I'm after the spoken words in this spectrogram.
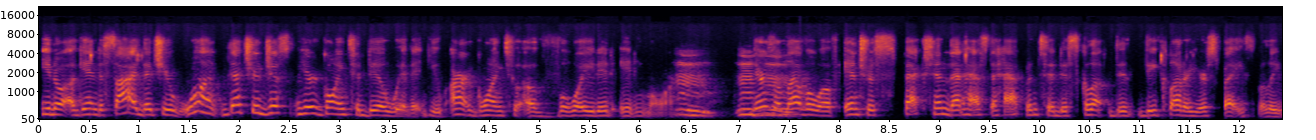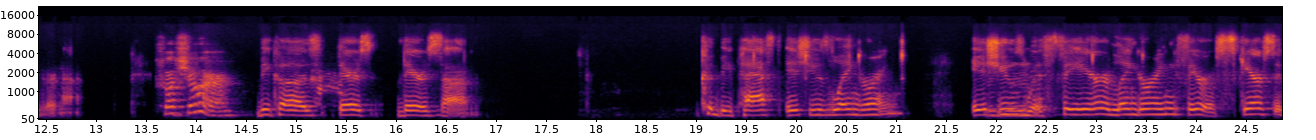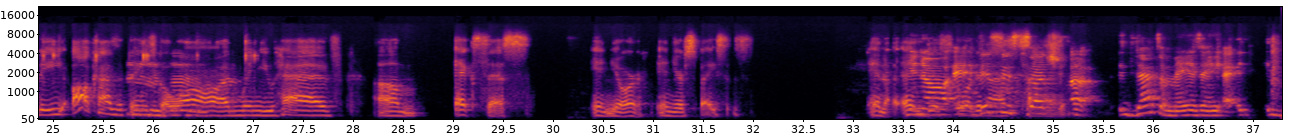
you know again decide that you're one that you're just you're going to deal with it you aren't going to avoid it anymore mm, mm-hmm. there's a level of introspection that has to happen to discl- de- declutter your space believe it or not for sure because there's there's um, could be past issues lingering issues mm-hmm. with fear lingering fear of scarcity all kinds of things mm-hmm. go on when you have um, excess in your in your spaces And, in you know this is time. such a that's amazing.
